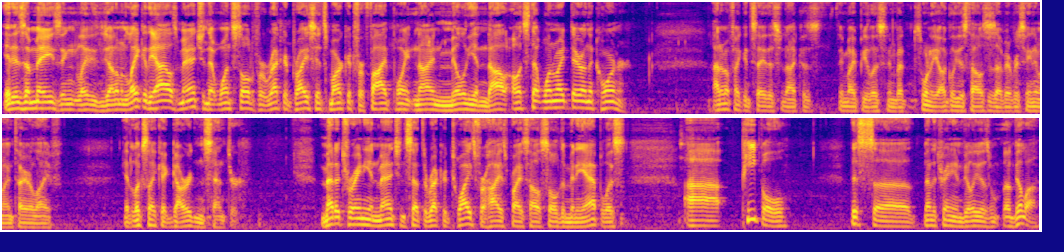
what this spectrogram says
It is amazing, ladies and gentlemen. Lake of the Isles mansion that once sold for a record price hits market for $5.9 million. Oh, it's that one right there in the corner. I don't know if I can say this or not because they might be listening, but it's one of the ugliest houses I've ever seen in my entire life. It looks like a garden center. Mediterranean Mansion set the record twice for highest price house sold in Minneapolis. Uh, people, this uh, Mediterranean villa is, uh, villa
